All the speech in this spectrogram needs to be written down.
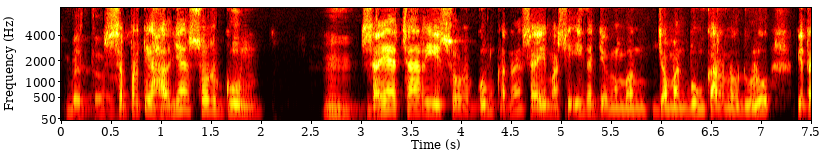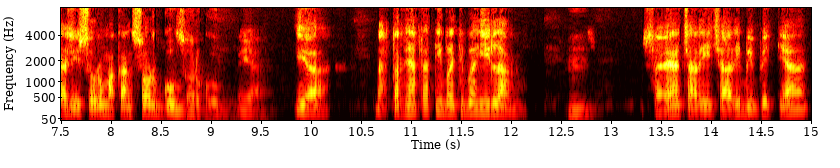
Betul. Seperti halnya sorghum. Hmm. Saya cari sorghum karena saya masih ingat zaman zaman Bung Karno dulu kita disuruh makan sorghum. Sorghum, iya. Iya. Nah ternyata tiba-tiba hilang. Hmm. Saya cari-cari bibitnya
